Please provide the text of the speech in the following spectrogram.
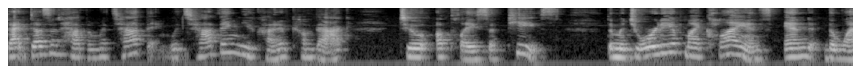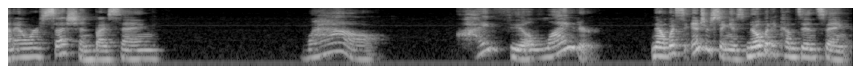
That doesn't happen with tapping. With tapping, you kind of come back to a place of peace. The majority of my clients end the one hour session by saying, wow, I feel lighter. Now, what's interesting is nobody comes in saying,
